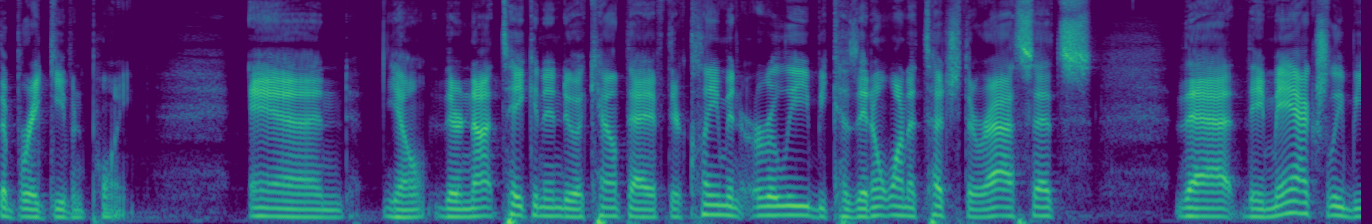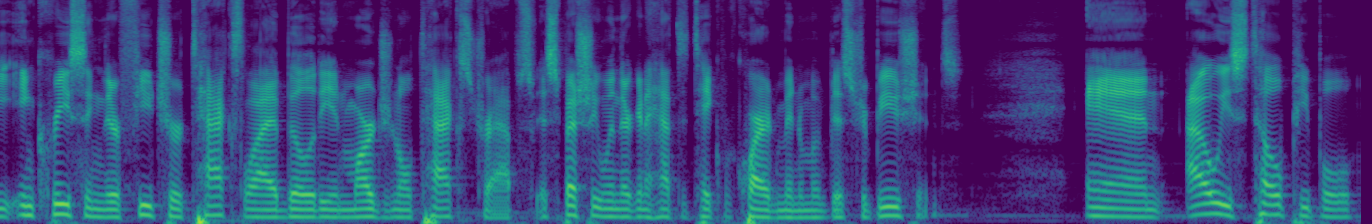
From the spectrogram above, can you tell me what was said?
the break even point. And you know, they're not taking into account that if they're claiming early because they don't want to touch their assets, that they may actually be increasing their future tax liability and marginal tax traps, especially when they're going to have to take required minimum distributions. And I always tell people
